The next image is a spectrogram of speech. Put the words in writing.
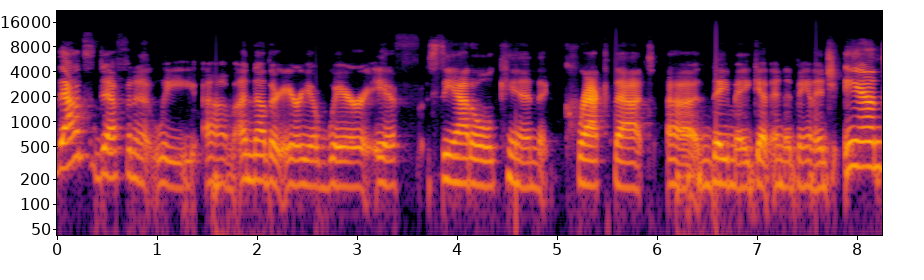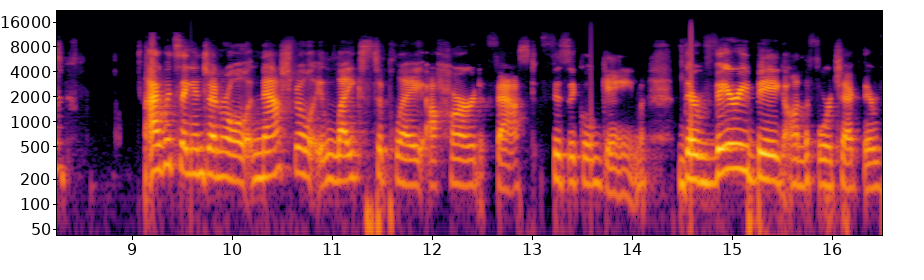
that's definitely um, another area where if Seattle can crack that, uh, they may get an advantage. And I would say in general, Nashville likes to play a hard, fast, physical game. They're very big on the forecheck. They're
